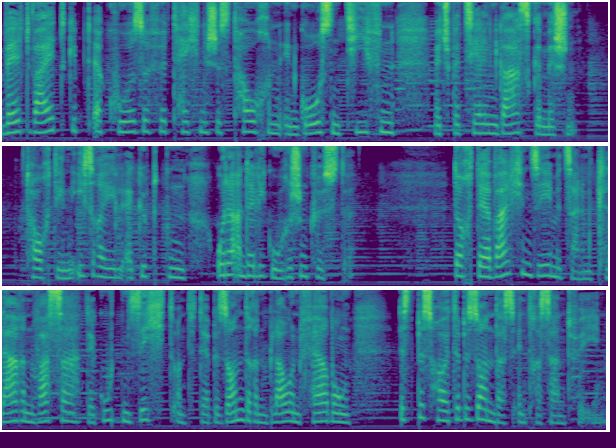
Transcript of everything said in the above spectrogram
Weltweit gibt er Kurse für technisches Tauchen in großen Tiefen mit speziellen Gasgemischen. Taucht in Israel, Ägypten oder an der ligurischen Küste. Doch der Walchensee mit seinem klaren Wasser, der guten Sicht und der besonderen blauen Färbung ist bis heute besonders interessant für ihn.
